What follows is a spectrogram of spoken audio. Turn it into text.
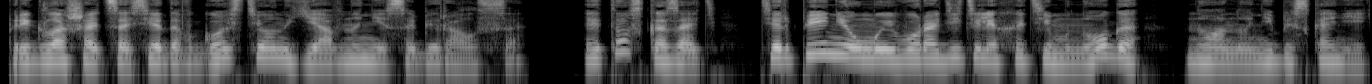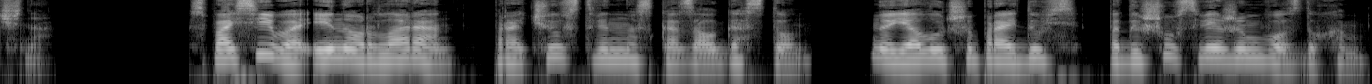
Приглашать соседа в гости он явно не собирался. И то сказать, терпения у моего родителя хоть и много, но оно не бесконечно. «Спасибо, Инор Лоран», — прочувственно сказал Гастон. «Но я лучше пройдусь, подышу свежим воздухом».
